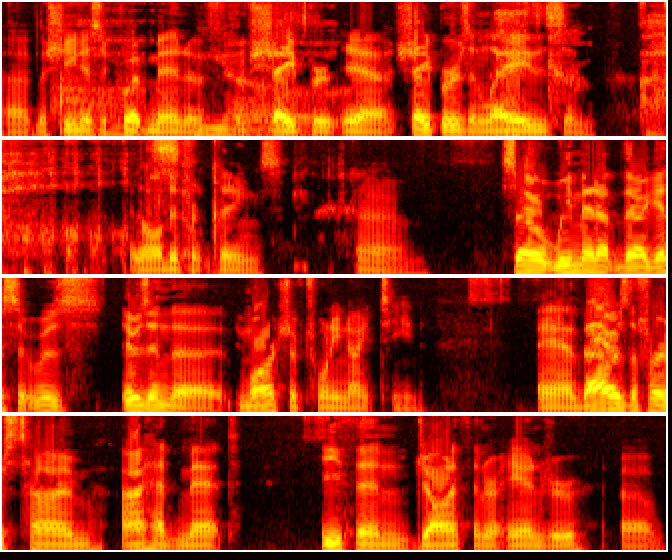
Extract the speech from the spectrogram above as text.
uh, machinist Oh, equipment of, no. of shapers, yeah, shapers and lathes and Oh, and all that's so different cool. things. Um, so we met up there. I guess it was it was in the March of 2019, and that was the first time I had met Ethan, Jonathan, or Andrew. Um,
